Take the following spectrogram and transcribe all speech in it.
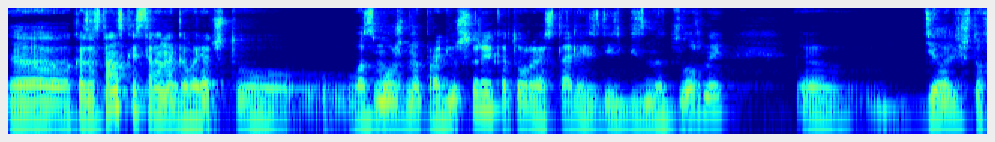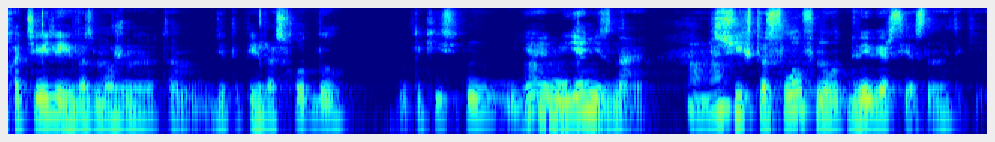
Э, казахстанская сторона говорят, что, возможно, продюсеры, которые остались здесь безнадзорны, э, делали, что хотели, и, возможно, там где-то перерасход был. Такие, ну, я, я не знаю. Uh-huh. С чьих-то слов, но вот две версии основные такие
